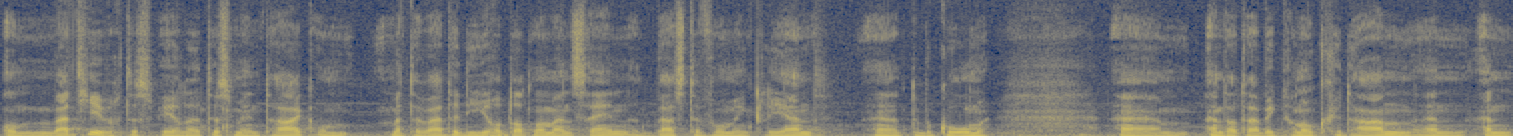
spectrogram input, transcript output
om wetgever te spelen. Het is mijn taak om met de wetten die er op dat moment zijn, het beste voor mijn cliënt eh, te bekomen. Ehm, en dat heb ik dan ook gedaan. En, en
